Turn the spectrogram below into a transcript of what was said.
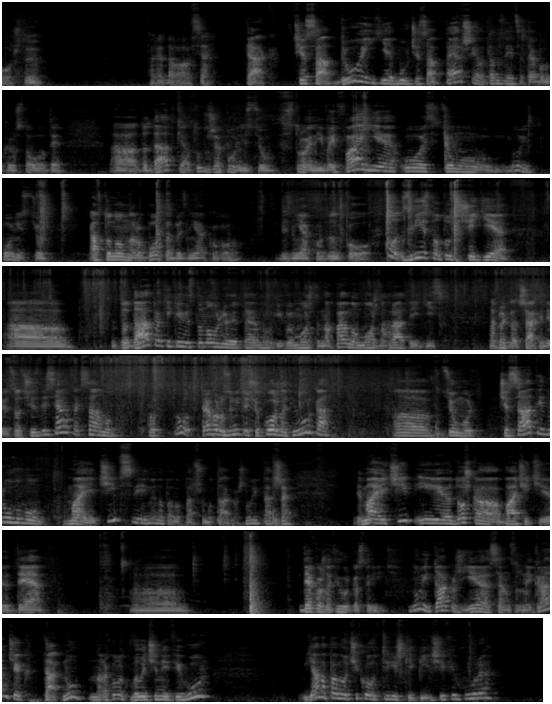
поштою передавався. Так, чесап другий є, був чесап перший, але там, здається, треба використовувати а, додатки, а тут вже повністю встроєний Wi-Fi є. Ось в цьому, ну і повністю автономна робота без ніякого, без ніякого додаткового. Ну, звісно, тут ще є. А, Додаток, який ви встановлюєте, ну і ви можете, напевно, можна грати якісь Наприклад, шахи 960 так само. Ну, Треба розуміти, що кожна фігурка е, в цьому чесапі другому має чіп свій, ну і напевно в першому також. Ну і перше має чіп, і дошка бачить, де, е, де кожна фігурка стоїть. Ну і також є сенсорний екранчик. Так, ну, на рахунок величини фігур. Я, напевно, очікував трішки більші фігури.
